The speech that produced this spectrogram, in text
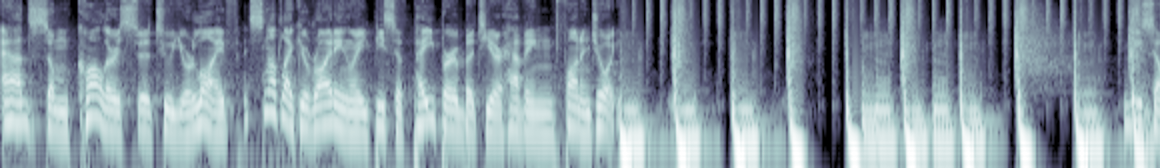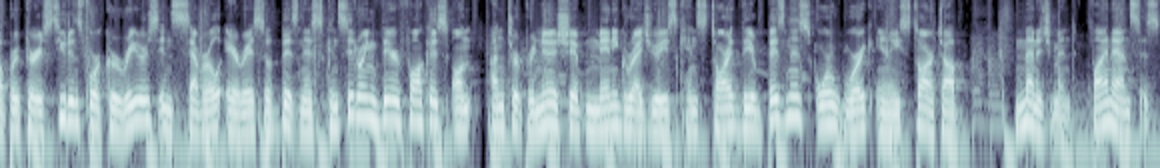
add some colors uh, to your life. It's not like you're writing on a piece of paper, but you're having fun and joy. These BSL prepares students for careers in several areas of business. Considering their focus on entrepreneurship, many graduates can start their business or work in a startup. Management, finances,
